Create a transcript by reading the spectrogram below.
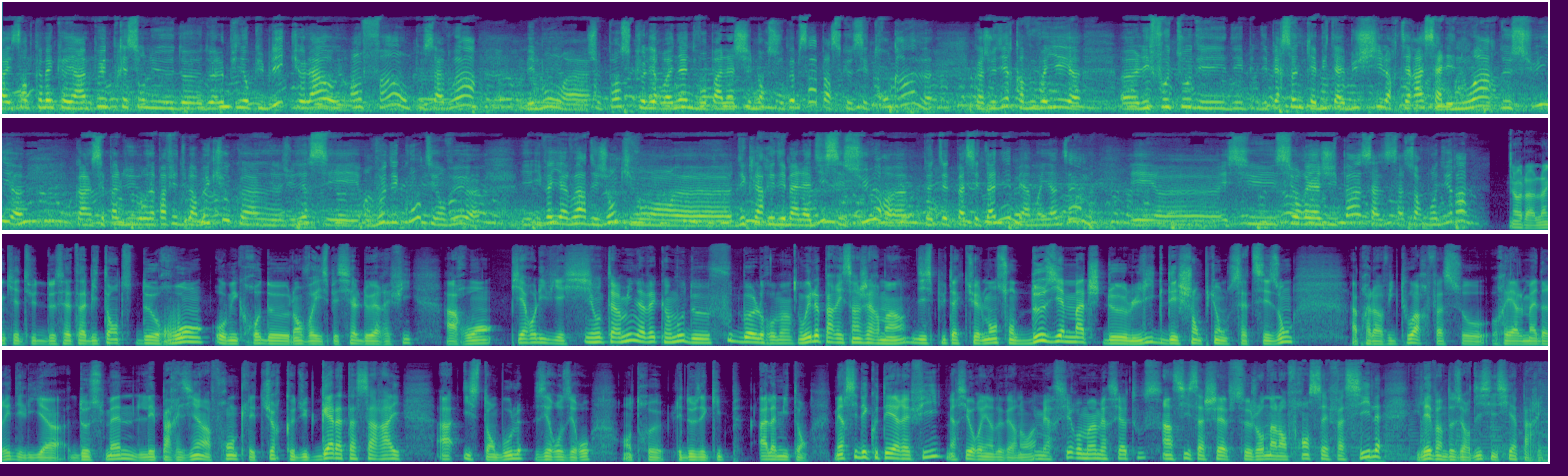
quand ils sentent quand même qu'il y a un peu une pression de, l'opinion publique, que là, enfin, on peut savoir. Mais bon, je pense que les Rouennais ne vont pas lâcher le morceau comme ça parce que c'est trop grave. Quand je veux dire, quand vous voyez euh, euh, les photos des, personnes qui habitent à Buchy, leur terrasse elle est noire de suie. Euh, c'est pas on n'a pas fait du barbecue quoi. Je veux dire, on veut des comptes et on veut. il va y avoir des gens qui vont déclarer des maladies, c'est sûr. Peut-être pas cette année, mais à moyen terme. Si, si on réagit pas, ça, ça se reproduira. Voilà l'inquiétude de cette habitante de Rouen au micro de l'envoyé spécial de RFI à Rouen, Pierre-Olivier. Et on termine avec un mot de football, Romain. Oui, le Paris Saint-Germain dispute actuellement son deuxième match de Ligue des Champions cette saison. Après leur victoire face au Real Madrid il y a deux semaines, les Parisiens affrontent les Turcs du Galatasaray à Istanbul, 0-0 entre les deux équipes à la mi-temps. Merci d'écouter RFI, merci Aurélien Devernois. Merci Romain, merci à tous. Ainsi s'achève ce journal en français facile. Il est 22h10 ici à Paris.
